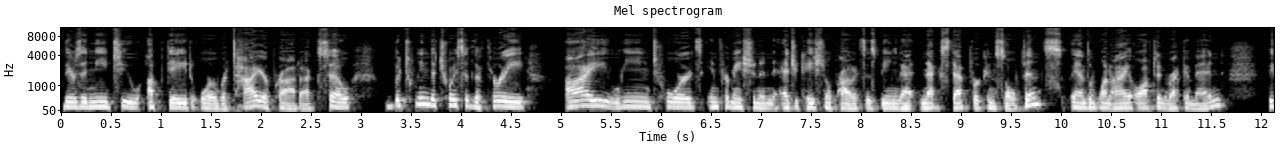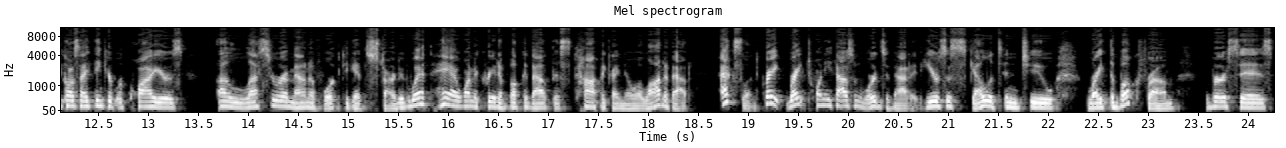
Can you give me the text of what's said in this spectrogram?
there's a need to update or retire products. So between the choice of the three, I lean towards information and educational products as being that next step for consultants and the one I often recommend because I think it requires a lesser amount of work to get started with. Hey, I want to create a book about this topic I know a lot about. Excellent. Great. Write 20,000 words about it. Here's a skeleton to write the book from versus,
